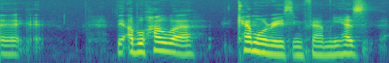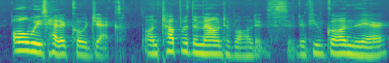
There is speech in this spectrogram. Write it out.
a, the Abu Hawa camel raising family has always had a Kojak on top of the Mount of Olives. And if you've gone there,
